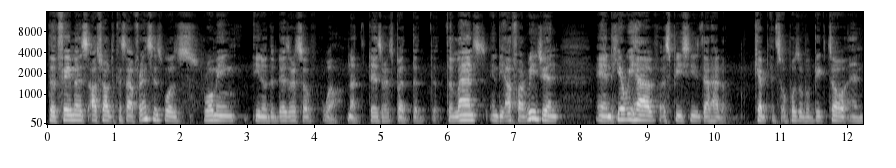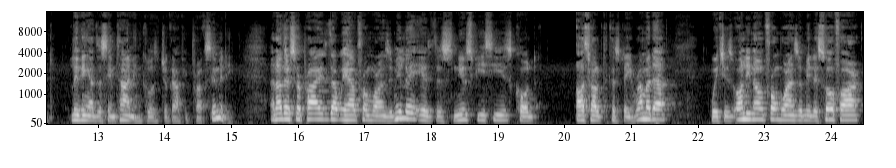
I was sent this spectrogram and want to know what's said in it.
the famous Australopithecus afarensis was roaming, you know, the deserts of, well, not deserts, but the, the, the lands in the Afar region. And here we have a species that had kept its opposable big toe and living at the same time in close geographic proximity. Another surprise that we have from Woranso-Mille is this new species called Australopithecus dei which is only known from Woranso-Mille so far,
